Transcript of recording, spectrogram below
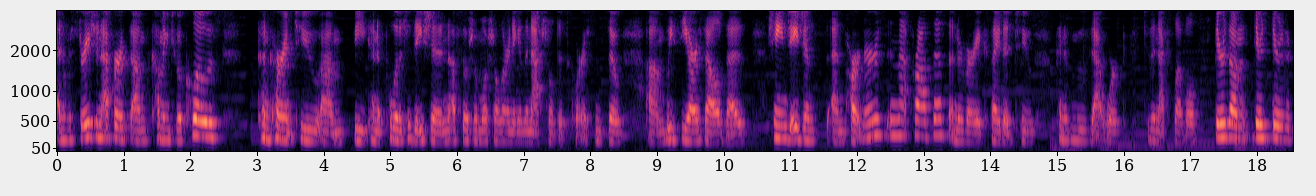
and restoration efforts um, coming to a close concurrent to um, the kind of politicization of social emotional learning in the national discourse. And so um, we see ourselves as change agents and partners in that process and are very excited to kind of move that work to the next level. There's um there's there's a,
